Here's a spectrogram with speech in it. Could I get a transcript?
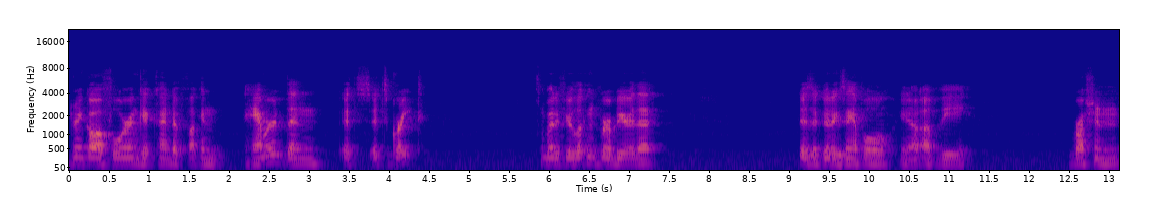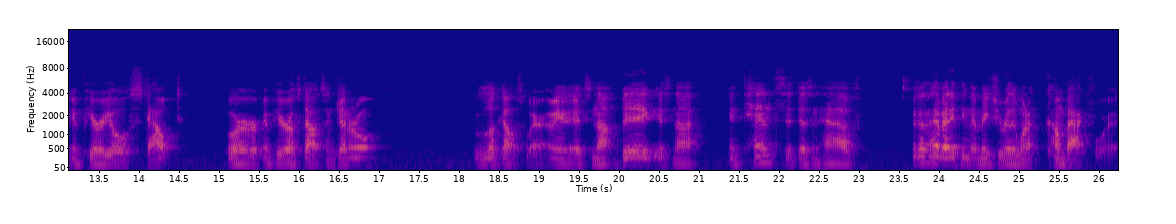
drink all four and get kind of fucking hammered, then it's it's great. But if you're looking for a beer that is a good example, you know, of the Russian Imperial Stout, or imperial stouts in general, look elsewhere. I mean, it's not big, it's not intense, it doesn't have it doesn't have anything that makes you really want to come back for it.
